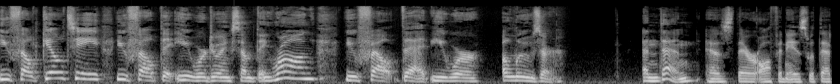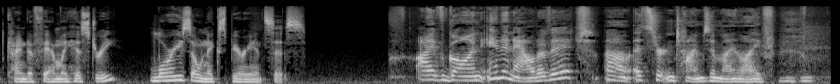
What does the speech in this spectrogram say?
you felt guilty, you felt that you were doing something wrong, you felt that you were a loser. And then, as there often is with that kind of family history, Lori's own experiences. I've gone in and out of it uh, at certain times in my life. Mm-hmm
